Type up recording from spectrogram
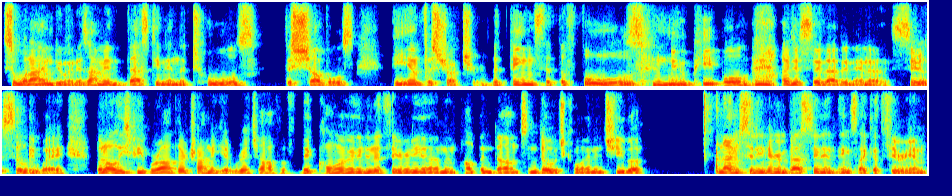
So, what I'm doing is I'm investing in the tools, the shovels, the infrastructure, the things that the fools and new people, I just say that in, in a silly way, but all these people are out there trying to get rich off of Bitcoin and Ethereum and pump and dumps and Dogecoin and Shiba. And I'm sitting here investing in things like Ethereum,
